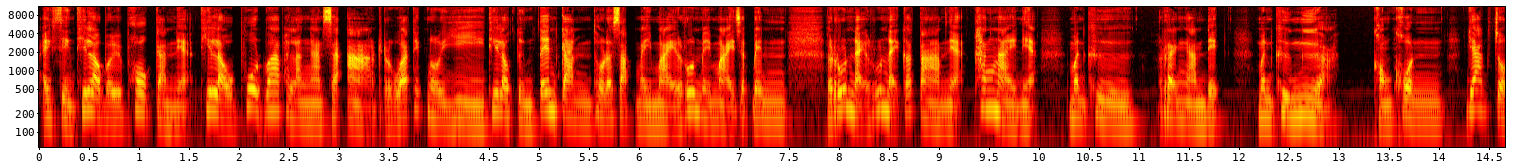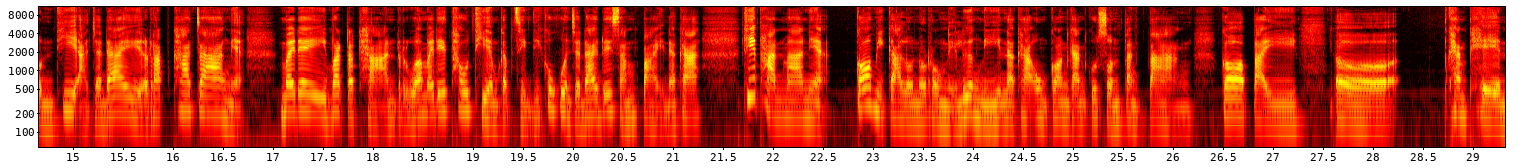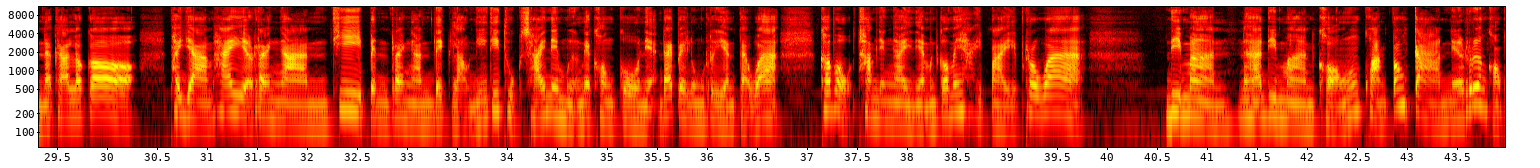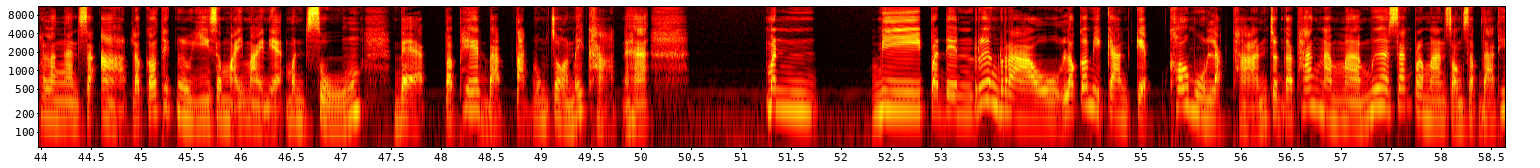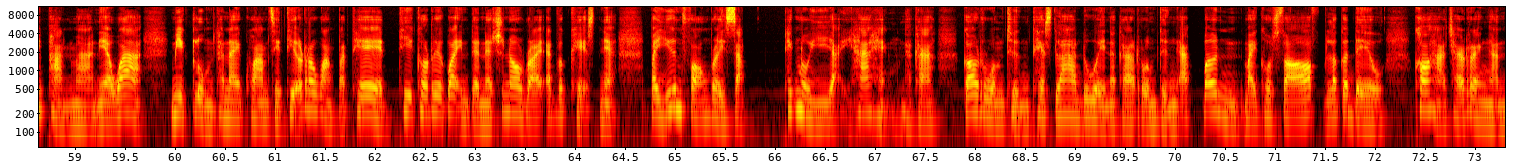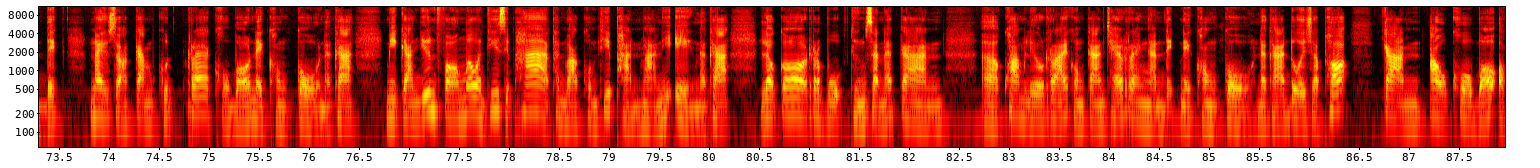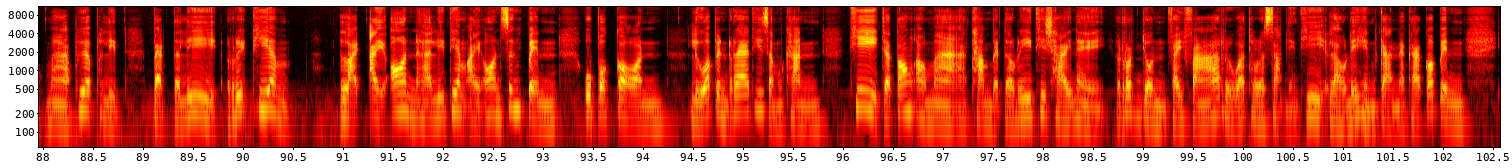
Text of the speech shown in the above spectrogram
ไอสิ่งที่เราบริโภคกันเนี่ยที่เราพูดว่าพลังงานสะอาด หรือว่าเทคโนโลยีที่เราตื่นเต้นกันโทรศัพท์ใหม่ๆ รุ่นใหม่ ๆ จะเป็นรุ่นไหนรุ่นไหนก็ตามเนี่ยข้างในเนี่ยมันคือแรงงานเด็ก มันคือเหงื่อ ของคนยากจนที่อาจจะได้รับค่าจ้างเนี่ยไม่ได้มาตรฐานหรือว่าไม่ได้เท่าเทียมกับสิ่งที่เขาควรจะได้ด้วยซ้ำไปนะคะ ที่ผ่านมาเนี่ยก็มีการรณรงค์ในเรื่องนี้นะคะ องค์กรการกุศลต่างๆ ก็ไปแคมเปญนะคะแล้วก็พยายามให้แรงงานที่เป็นแรงงานเด็กเหล่านี้ที่ถูกใช้ในเหมืองในคองโกเนี่ยได้ไปโรงเรียน แต่ว่าเขาบอกทำยังไงเนี่ยมันก็ไม่หายไป เพราะว่า ดีมานนะคะดีมานของความต้องการในเรื่องของพลังงานสะอาด แล้วก็เทคโนโลยีสมัยใหม่เนี่ยมันสูงแบบประเภทแบบตัดวงจรไม่ขาดนะคะมันมีประเด็นเรื่องราว แล้วก็มีการเก็บข้อมูลหลักฐานจนกระทั่งนำมาเมื่อสักประมาณสองสัปดาห์ที่ผ่านมาเนี่ยว่ามีกลุ่มทนายความสิทธิระหว่างประเทศ ที่เขาเรียกว่า International right Advocates เนี่ยไปยื่นฟ้องบริษัท เทคโนโลยีใหญ่ 5 แห่งนะคะ ก็รวมถึง Tesla ด้วยนะคะ รวมถึง Apple Microsoft แล้วก็ Dell ข้อหาใช้แรงงานเด็ก ในอุตสาหกรรมขุดแร่โคบอลในคองโกนะคะ มีการยื่นฟ้องเมื่อวันที่ 15 ธันวาคมที่ผ่านมานี่เองนะคะ แล้วก็ระบุถึงสถานการณ์ความเลวร้ายของการใช้แรงงานเด็กในคองโกนะคะ โดยเฉพาะการเอาโคบอลออกมาเพื่อผลิตแบตเตอรี่ลิเธียม ไอออนนะคะลิเธียมไอออนซึ่งเป็นอุปกรณ์ หรือว่าเป็นแร่ที่สำคัญที่จะต้องเอามาทำแบตเตอรี่ที่ใช้ในรถยนต์ไฟฟ้า หรือว่าโทรศัพท์อย่างที่เราได้เห็นกันนะคะก็เป็น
